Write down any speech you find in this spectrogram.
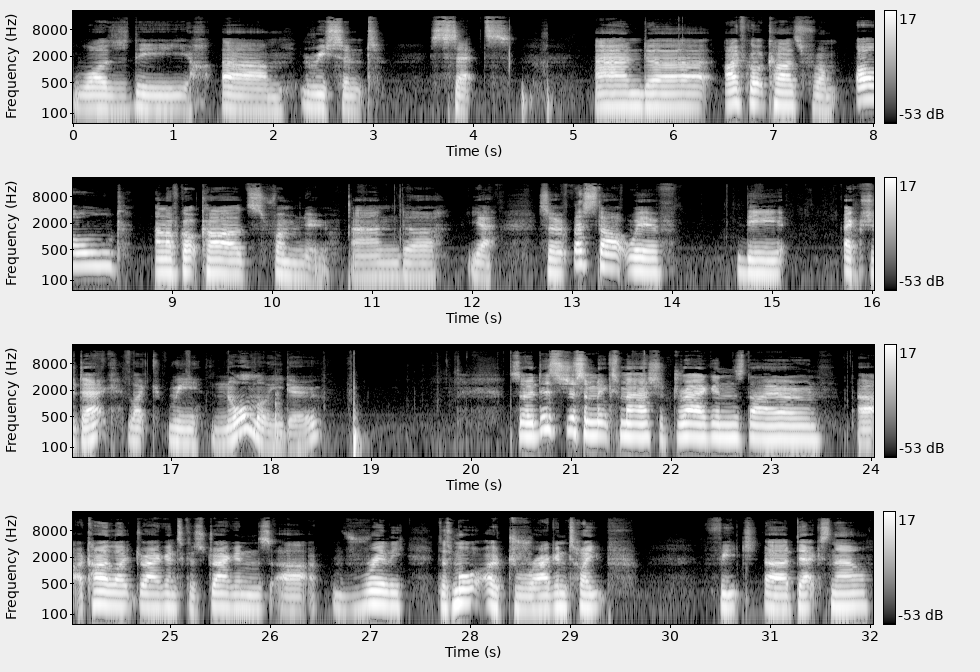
was the, um, recent sets. And, uh, I've got cards from old and I've got cards from new. And uh, yeah, so let's start with the extra deck like we normally do. So this is just a mix mash of dragons that I own. Uh, I kind of like dragons because dragons are really there's more a dragon type feature uh, decks now.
